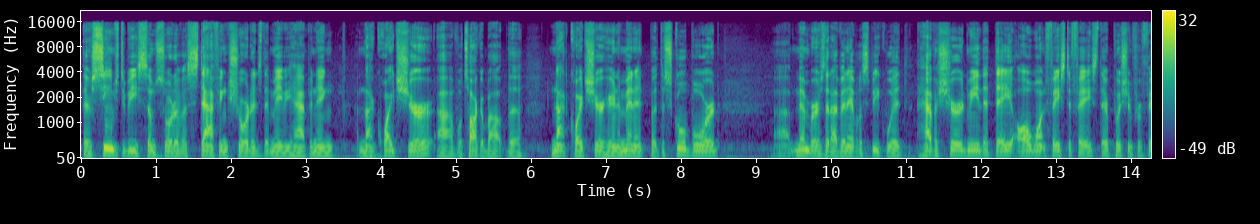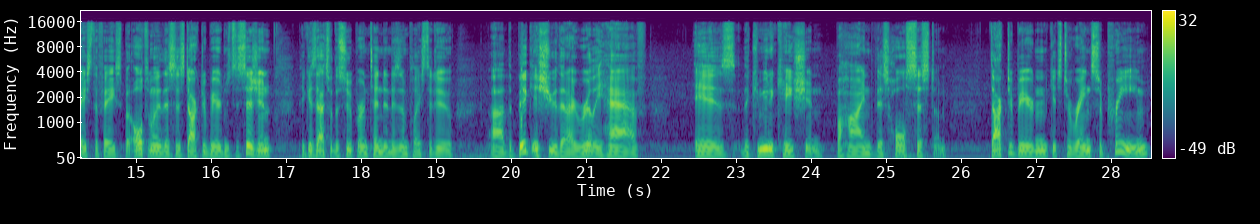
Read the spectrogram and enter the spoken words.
there seems to be some sort of a staffing shortage that may be happening. I'm not quite sure. Uh, we'll talk about the not quite sure here in a minute, but the school board uh, members that I've been able to speak with have assured me that they all want face to face. They're pushing for face to face, but ultimately, this is Dr. Bearden's decision because that's what the superintendent is in place to do. Uh, the big issue that I really have is the communication behind this whole system. Dr. Bearden gets to reign supreme,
